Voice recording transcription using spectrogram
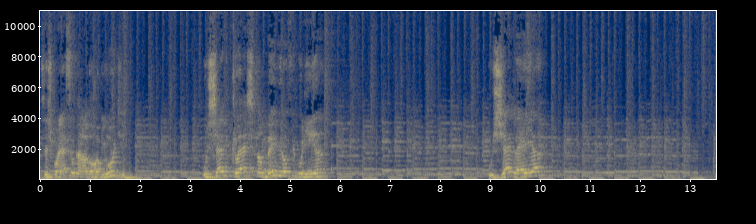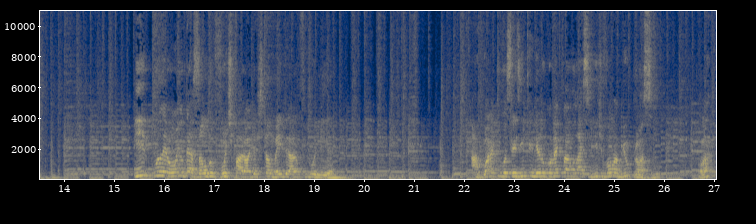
Vocês conhecem o canal do Robin Hood? O Jelly Clash também virou figurinha. O Geleia. E o Leão e o Dezão do Fute Paródias também viraram figurinha. Agora que vocês entenderam como é que vai rolar esse vídeo, vamos abrir o próximo. Ó.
